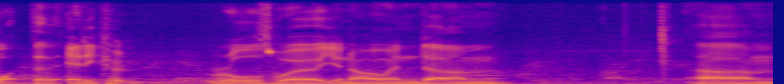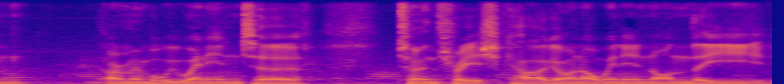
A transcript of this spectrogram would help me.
what the etiquette rules were, you know, and um, um, I remember we went into turn three at Chicago, and I went in on the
